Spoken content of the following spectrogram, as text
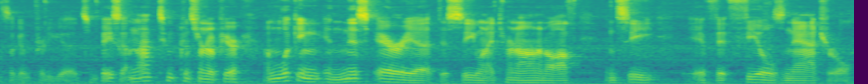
that's looking pretty good. So basically, I'm not too concerned up here. I'm looking in this area to see when I turn on and off and see if it feels natural.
